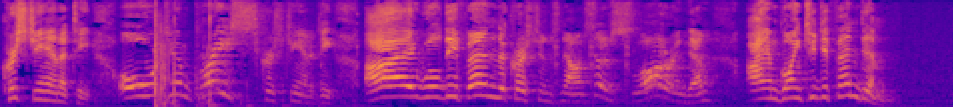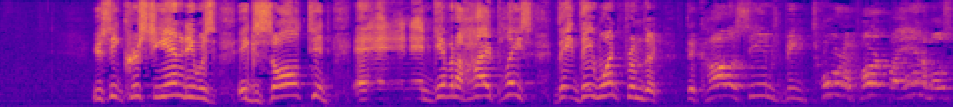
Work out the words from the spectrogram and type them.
Christianity. Oh, we're to embrace Christianity. I will defend the Christians now. Instead of slaughtering them, I am going to defend them. You see, Christianity was exalted and, and, and, given a high place. They, they went from the, the Colosseums being torn apart by animals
